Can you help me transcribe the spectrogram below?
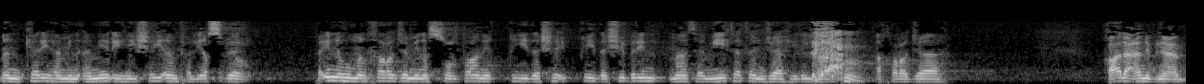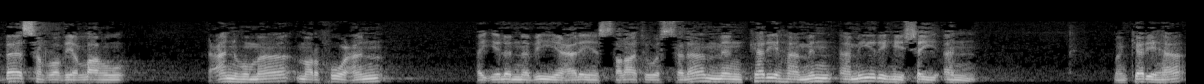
من كره من أميره شيئا فليصبر فإنه من خرج من السلطان قيد, قيد شبر مات ميتة جاهلية. أخرجاه. قال عن ابن عباس رضي الله عنهما مرفوعا أي إلى النبي عليه الصلاة والسلام من كره من أميره شيئا. من كره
